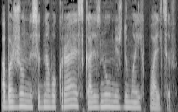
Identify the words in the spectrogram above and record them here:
обожженный с одного края, скользнул между моих пальцев.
